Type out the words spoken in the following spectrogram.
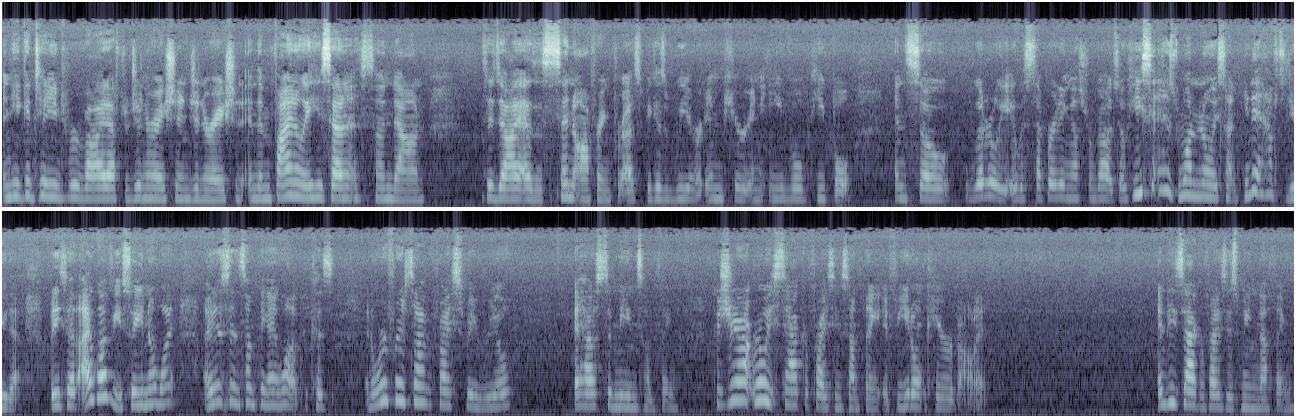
And He continued to provide after generation and generation. And then finally, He sent His Son down to die as a sin offering for us because we are impure and evil people. And so, literally, it was separating us from God. So, He sent His one and only Son. He didn't have to do that. But He said, I love you. So, you know what? I'm going to send something I love. Because in order for a sacrifice to be real, it has to mean something. Because you're not really sacrificing something if you don't care about it. Empty sacrifices mean nothing.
